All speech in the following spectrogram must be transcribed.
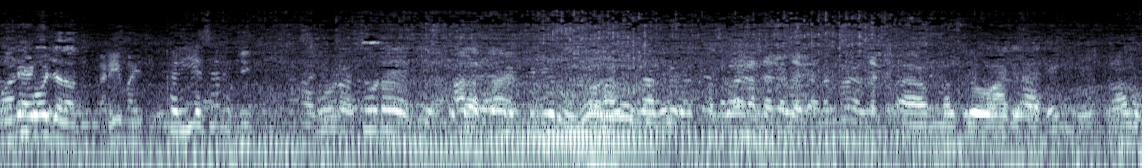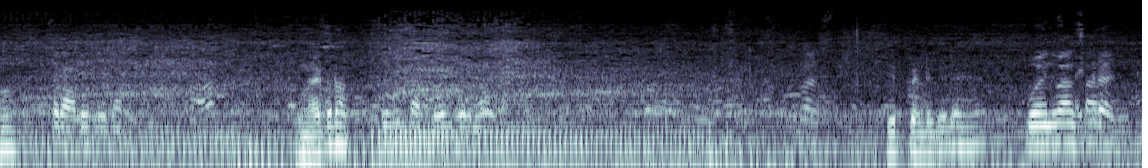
ਪਾਣੀ ਬਹੁਤ ਜ਼ਿਆਦਾ। ਮੈਂ ਕਰਾਂ ਇਹ ਪਿੰਡ ਕਿਹੜਾ ਹੈ? ਗੋਇੰਦਵਾਲ ਸਾਹਿਬ।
